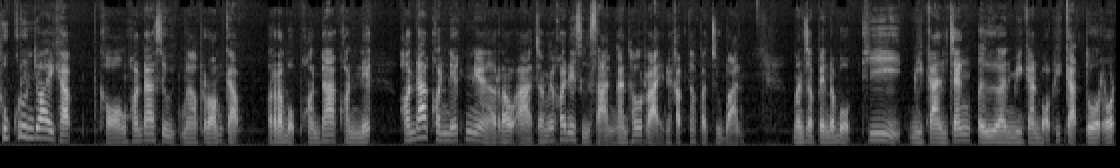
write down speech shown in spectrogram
ทุกรุ่นย่อยครับของ Honda Civic มาพร้อมกับระบบ Honda Connect Honda Connect เนี่ยเราอาจจะไม่ค่อยได้สื่อสารกันเท่าไหร่นะครับณปัจจุบัน มันจะเป็นระบบที่มีการแจ้งเตือน มีการบอกพิกัดตัวรถ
